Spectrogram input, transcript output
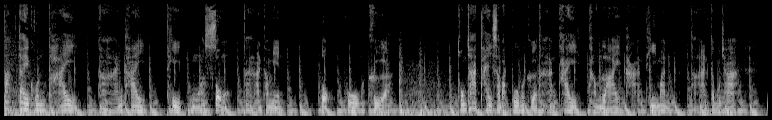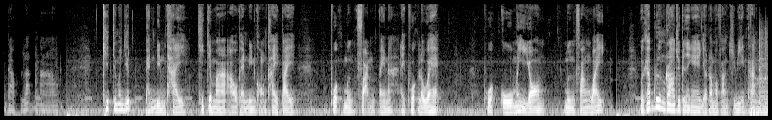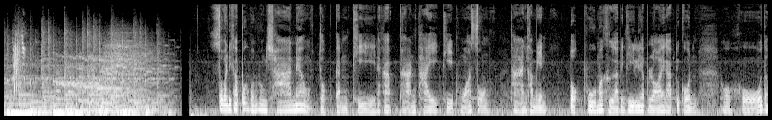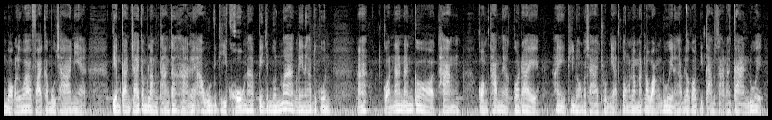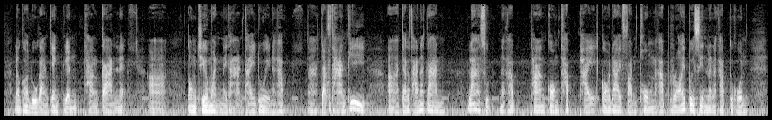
ซักใจคนไทย ทหารไทย ถีบหัวส่งทหารเขมรตกภูมะเขือธงชาติไทยสะบัดภูมะเขือทหารไทยทำลายฐานที่มั่น ทหารกัมพูชา ดับละนาว คิดจะมายึดแผ่นดินไทย คิดจะมาเอาแผ่นดินของไทยไป พวกมึงฝันไปนะ ไอ้พวกละแวก พวกกูไม่ยอม มึงฟังไว้ โอเคครับเรื่องราวจะเป็นยังไง เดี๋ยวเรามาฟังคลิปอีกันครับ สวัสดีครับพวกผมลุงชาแนลจบกันทีนะครับ ฐานไทยถีบหัวส่งทหารเขมรตกภูมะเขือเป็นที่เรียบร้อยครับ ทุกคน โอ้โห ต้องบอกเลยว่าฝ่ายกัมพูชาเนี่ย เตรียมการใช้กำลังทางทหารและอาวุธวิธีโค้งนะครับ เป็นจำนวนมากเลยนะครับ ทุกคนอะก่อนหน้านั้นก็ทางกองทัพเนี่ยก็ได้ ให้พี่น้องประชาชนเนี่ยต้องระมัดระวังด้วยนะครับ แล้วก็ติดตามสถานการณ์ด้วย แล้วก็ดูการแจ้งเตือนทางการและต้องเชื่อมั่นในทหารไทยด้วยนะครับนะจากสถานที่จากสถานการณ์ล่าสุดนะครับ ทางกองทัพไทยก็ได้ฟันธงนะครับร้อยเปอร์เซ็นต์แล้วนะครับ ทุกคน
